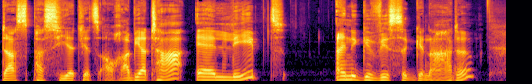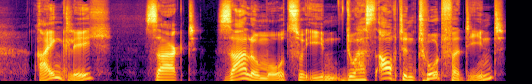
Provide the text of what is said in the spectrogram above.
das passiert jetzt auch. Abiatar erlebt eine gewisse Gnade. Eigentlich sagt Salomo zu ihm, du hast auch den Tod verdient,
